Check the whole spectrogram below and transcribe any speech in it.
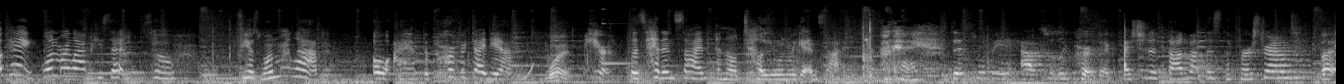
Okay, one more lap, he said. So, if he has one more lap, oh, I have the perfect idea. What? Here, let's head inside and I'll tell you when we get inside. Okay, this will be absolutely perfect. I should have thought about this the first round, but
